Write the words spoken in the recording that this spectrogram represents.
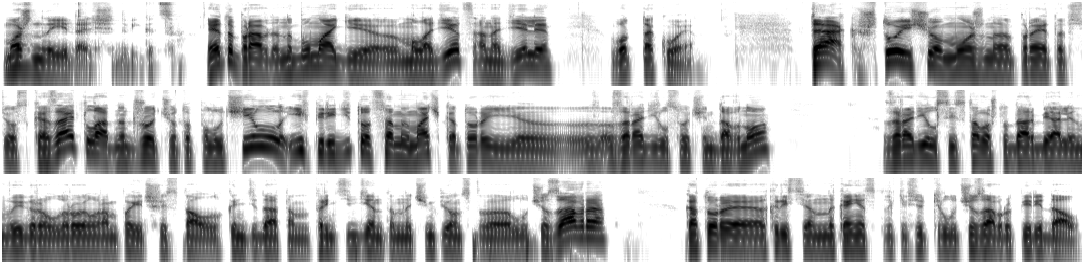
можно и дальше двигаться. Это правда. На бумаге, э, молодец, а на деле вот такое. Так, что еще можно про это всё сказать? Ладно, Джо чё-то получил, и впереди тот самый матч, который, э, зародился очень давно. Зародился из того, что Дарби Аллин выиграл Royal Rampage и стал кандидатом, претендентом на чемпионство Лучезавра, которое Кристиан наконец-таки всё-таки Лучезавру передал.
